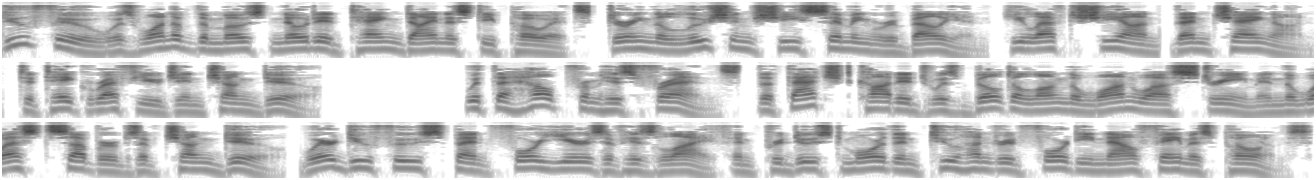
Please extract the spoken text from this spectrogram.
Du Fu was one of the most noted Tang dynasty poets. During the Lushan Shi Siming rebellion, he left Xi'an then Chang'an to take refuge in Chengdu. With the help from his friends, the thatched cottage was built along the Huanhua stream in the west suburbs of Chengdu, where Du Fu spent four years of his life and produced more than 240 now famous poems.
